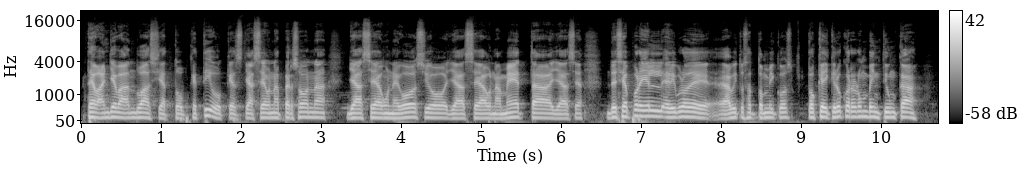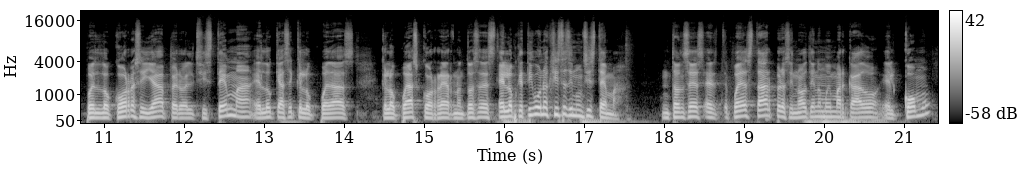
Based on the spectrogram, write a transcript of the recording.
te van llevando hacia tu objetivo, que es ya sea una persona, ya sea un negocio, ya sea una meta, ya sea... Decía por ahí el, libro de hábitos atómicos, ok, quiero correr un 21K, pues lo corres y ya, pero el sistema es lo que hace que lo puedas, que lo puedas correr, ¿no? Entonces, el objetivo no existe sin un sistema. Entonces, eh, puede estar, pero si no lo tienes muy marcado el cómo,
